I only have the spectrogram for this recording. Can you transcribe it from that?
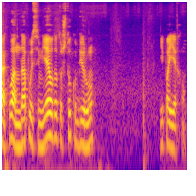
Так, ладно, допустим, я вот эту штуку беру. И поехал.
